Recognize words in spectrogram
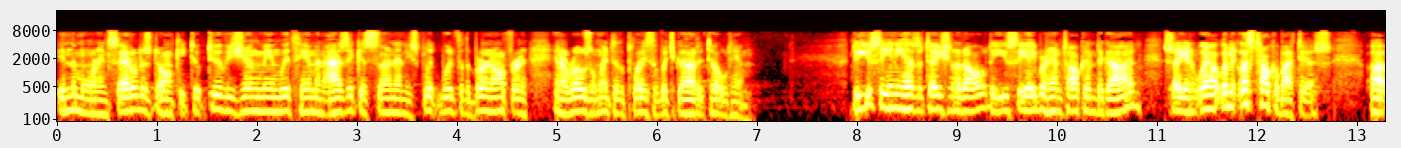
in the morning, saddled his donkey, took two of his young men with him, and Isaac his son, and he split wood for the burnt offering, and arose and went to the place of which God had told him. Do you see any hesitation at all? Do you see Abraham talking to God, saying, "Well, let me let's talk about this. Uh,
